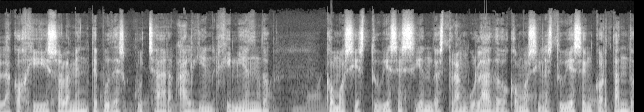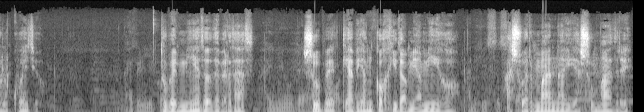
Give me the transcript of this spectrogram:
La cogí y solamente pude escuchar a alguien gimiendo como si estuviese siendo estrangulado o como si le estuviesen cortando el cuello. Tuve miedo de verdad. Supe que habían cogido a mi amigo, a su hermana y a su madre,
